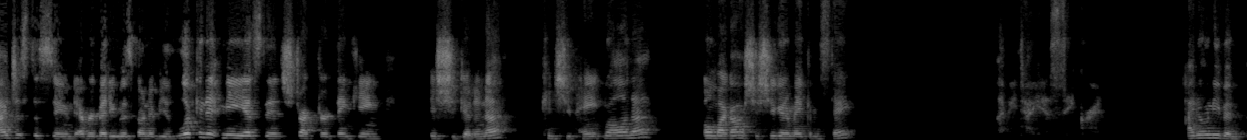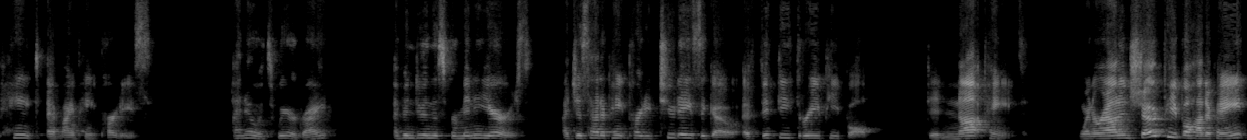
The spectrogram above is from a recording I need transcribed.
I just assumed everybody was going to be looking at me as the instructor thinking, is she good enough? Can she paint well enough? Oh my gosh, is she going to make a mistake? Let me tell you a secret. I don't even paint at my paint parties. I know it's weird, right? I've been doing this for many years. I just had a paint party two days ago of 53 people. Did not paint went around and showed people how to paint,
